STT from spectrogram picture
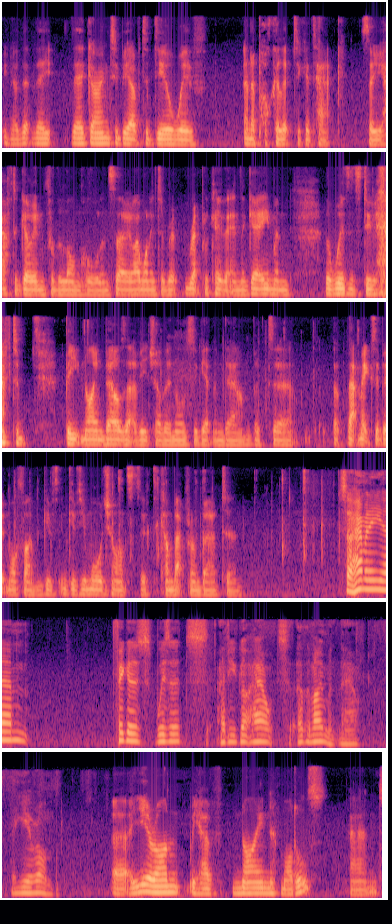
you know that they they're going to be able to deal with an apocalyptic attack. So you have to go in for the long haul, and so I wanted to re- replicate that in the game. And the wizards do have to beat nine bells out of each other in order to get them down, but uh, that, that makes it a bit more fun. It gives it gives you more chance to, to come back from a bad turn. So, how many um, figures, wizards, have you got out at the moment now? A year on. Uh, a year on, we have nine models, and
